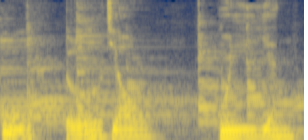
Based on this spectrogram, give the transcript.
故得交归焉。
